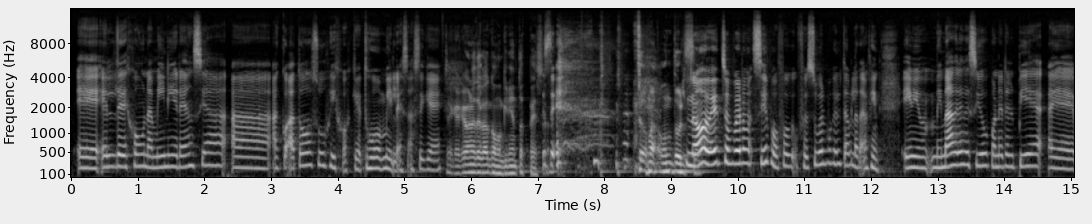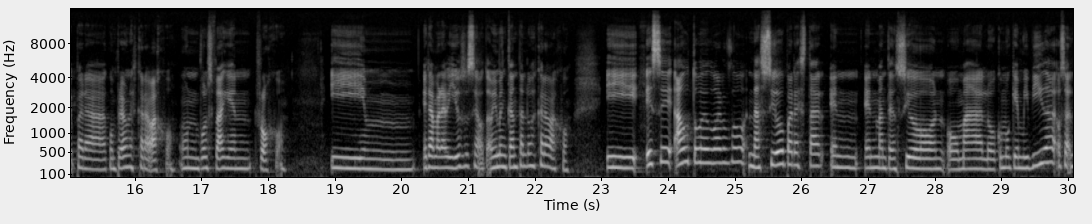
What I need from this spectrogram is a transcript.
eh, él le dejó una mini herencia a, a co- a todos sus hijos, que tuvo miles, así que... O sea, que acá tocado como 500 pesos. Sí. Toma, un dulce. No, de hecho fueron, sí, pues fue, fue súper poquita plata, en fin. Y mi, mi madre decidió poner el pie eh, para comprar un escarabajo, un Volkswagen rojo. Y mm, era maravilloso ese auto. A mí me encantan los escarabajos. Y ese auto, Eduardo, nació para estar en, en mantención o mal, o como que mi vida, o sea,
